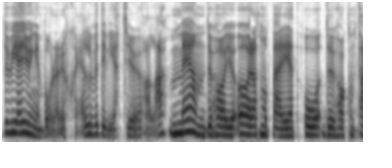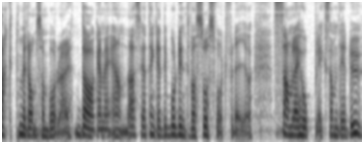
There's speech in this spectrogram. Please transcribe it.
Du är ju ingen borrare själv, det vet ju alla. Men du har ju örat mot berget och du har kontakt med de som borrar dagarna i ända. Så jag tänker att det borde inte vara så svårt för dig att samla ihop liksom det du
